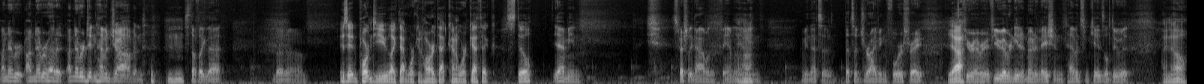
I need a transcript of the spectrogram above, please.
I never, I never had a, I never didn't have a job and hmm stuff like that. But um, Is it important to you, like that working hard, that kind of work ethic still? yeah, I mean, especially now with a family, Uh-huh. I mean, I mean that's a that's a driving force, right? Yeah, If you're ever if you ever needed motivation, having some kids will do it. I know.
